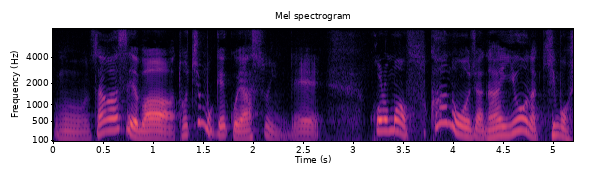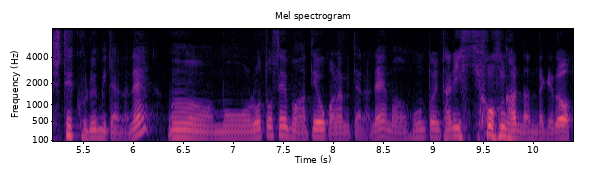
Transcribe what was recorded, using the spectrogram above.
うん、探せば土地も結構安いんで。これまあ不可能じゃないような気もしてくるみたいなね、うん、もうロト7当てようかなみたいなね、まあ、本当に他力本願なんだけど。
